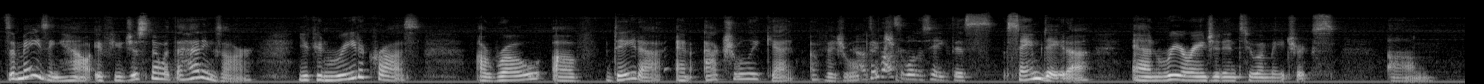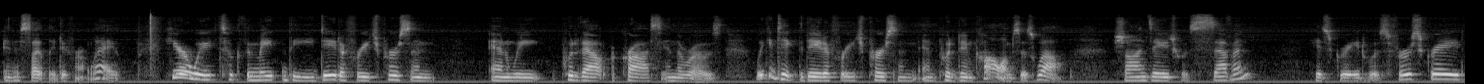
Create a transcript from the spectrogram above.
It's amazing how, if you just know what the headings are, you can read across a row of data and actually get a visual now, picture. It's possible to take this same data and rearrange it into a matrix um, in a slightly different way. Here we took the, the data for each person and we put it out across in the rows. We can take the data for each person and put it in columns as well. Sean's age was 7, his grade was first grade,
